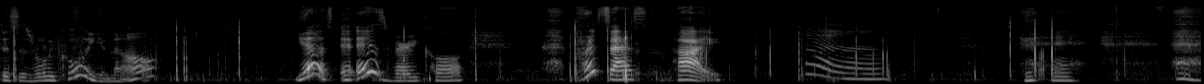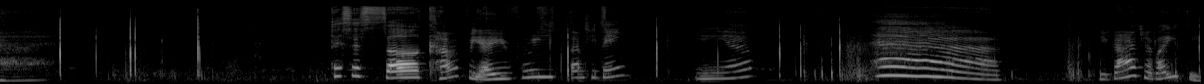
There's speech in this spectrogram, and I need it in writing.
this is really cool, you know? Yes, it is very cool. Princess, hi. this is so comfy, Avery, don't you think? Yeah. you guys are lazy.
